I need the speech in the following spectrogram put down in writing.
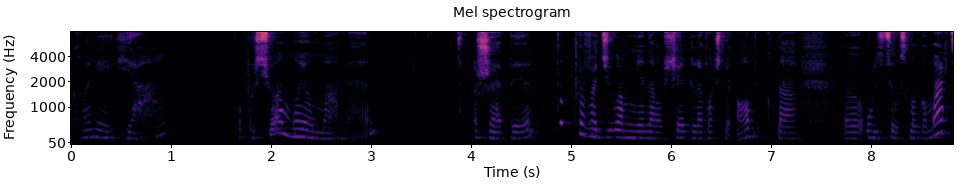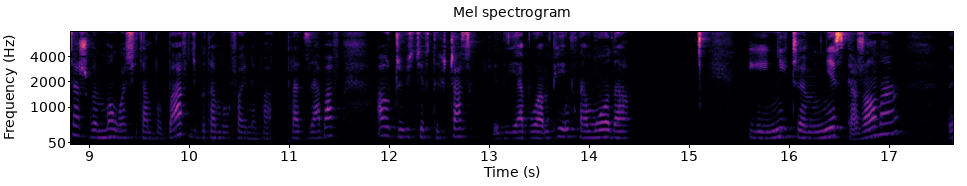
Kochani, ja poprosiłam moją mamę, żeby podprowadziła mnie na osiedle właśnie obok, na e, ulicę 8 Marca, żebym mogła się tam pobawić, bo tam był fajny plac zabaw, a oczywiście w tych czasach, kiedy ja byłam piękna, młoda i niczym nieskażona, y,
